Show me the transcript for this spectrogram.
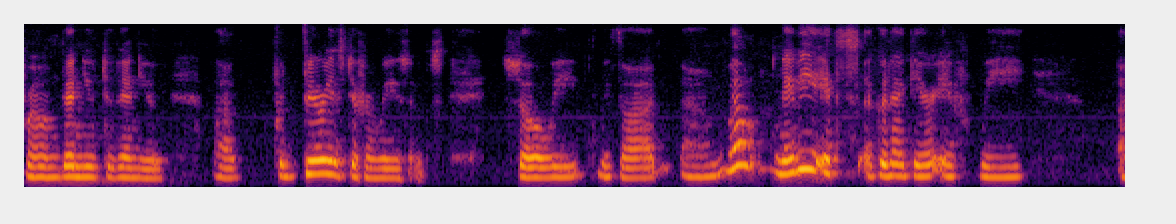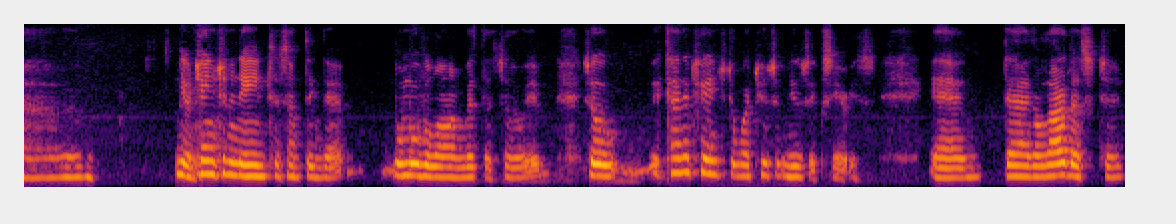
from venue to venue uh, for various different reasons. So we we thought, um, well, maybe it's a good idea if we, um, you know, change the name to something that will move along with us. So it so it kind of changed to Wachusett Music Series, and that allowed us to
